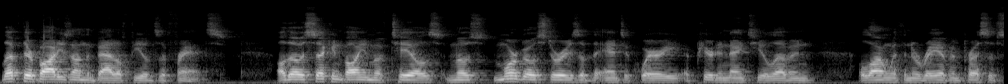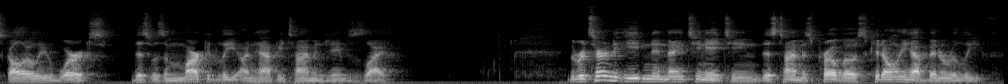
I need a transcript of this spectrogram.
left their bodies on the battlefields of France. Although a second volume of tales, most more ghost stories of the antiquary, appeared in 1911, along with an array of impressive scholarly works, this was a markedly unhappy time in James's life. The return to Eton in 1918, this time as provost, could only have been a relief.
